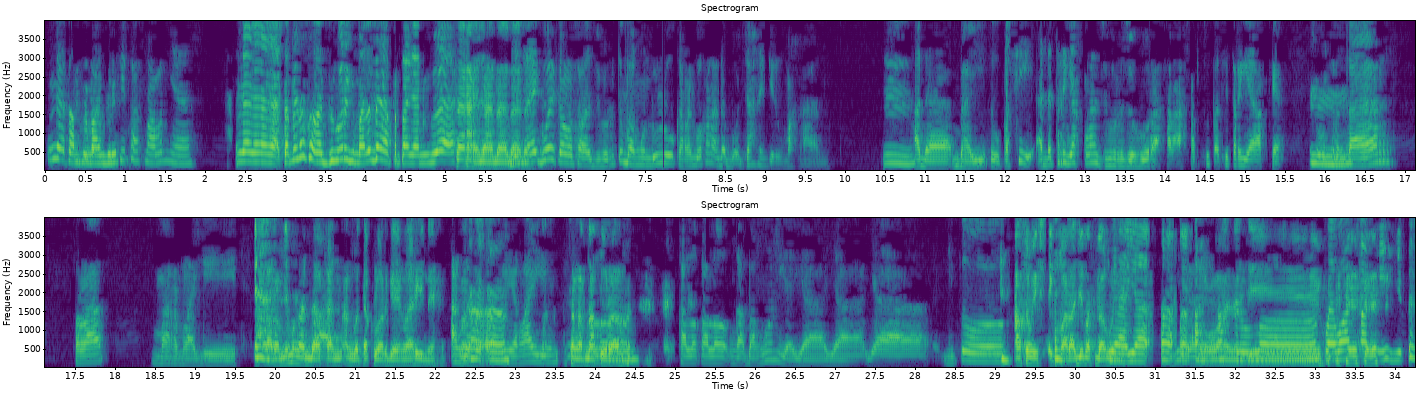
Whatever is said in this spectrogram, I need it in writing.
Enggak, Sampai maghrib. aktivitas malamnya. Enggak, enggak, enggak. Tapi lo sholat zuhur gimana dah pertanyaan gue? Nah, nah, nah, nah, nah. Biasanya gue kalau sholat zuhur tuh bangun dulu karena gue kan ada bocah nih di rumah kan. Hmm. Ada bayi tuh pasti ada teriak lah zuhur zuhur asar asar tuh pasti teriak kayak tunggu Hmm. sebentar sholat marem lagi Alarmnya mengandalkan anggota keluarga yang lain ya. anggota Heeh. keluarga yang lain Sangat Kalau- natural. kalau kalau nggak bangun ya ya ya ya gitu Langsung istighfar aja pas bangun Ya, ya. ya. eh, Iya. eh, Astagfirullah. Astagfirullahaladzim. Kelewatan nih gitu.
